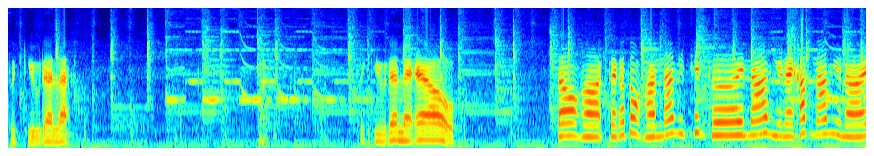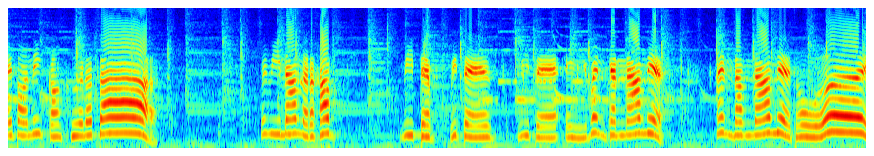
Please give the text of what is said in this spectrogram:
สกิลได้แล้วสกิลได้แล้วต้องหาแต่ก็ต้องหาน้ำอีกเช่นเคย น้ำอยู่ไหนครับ น้ำอยู่ไหน ตอนนี้กลางคืนแล้วจ้า ไม่มีน้ำเลยนะครับ มีแต่ มีแต่ มีแต่ไอ้แว่นกันน้ำเนี่ยแว่นดำน้ำเนี่ยโถเอ้ย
